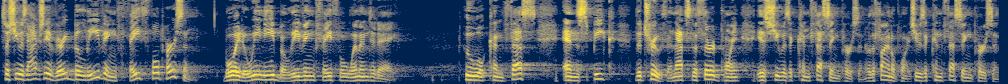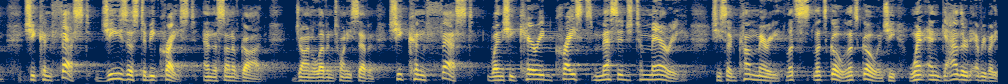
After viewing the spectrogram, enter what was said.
So she was actually a very believing, faithful person. Boy, do we need believing, faithful women today who will confess and speak the truth. And that's the third point is she was a confessing person, or the final point. She was a confessing person. She confessed Jesus to be Christ and the Son of God. John 11, 27. She confessed when she carried Christ's message to Mary. She said, Come, Mary, let's, let's go, let's go. And she went and gathered everybody.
